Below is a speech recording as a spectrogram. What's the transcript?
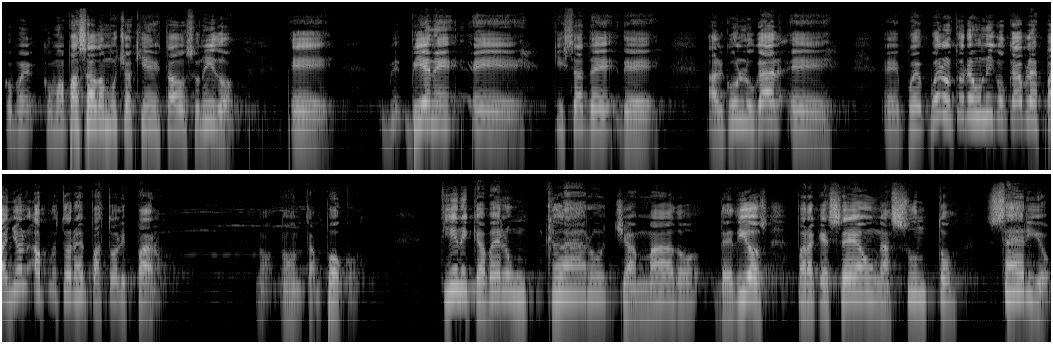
como, ha pasado mucho aquí en Estados Unidos, eh, viene eh, quizás de, algún lugar, pues bueno, tú eres el único que habla español, ah, pues tú eres el pastor hispano. No, no, tampoco. Tiene que haber un claro llamado de Dios para que sea un asunto serio.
